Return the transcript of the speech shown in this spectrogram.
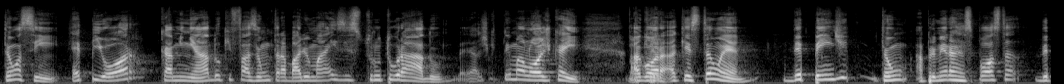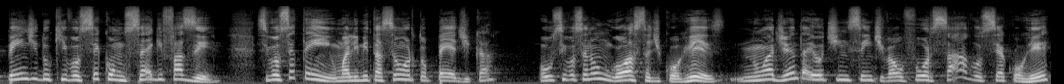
Então, assim, é pior caminhar do que fazer um trabalho mais estruturado. É, Acho que tem uma lógica aí. Ok. Agora, a questão é: depende. Então, a primeira resposta depende do que você consegue fazer. Se você tem uma limitação ortopédica ou se você não gosta de correr, não adianta eu te incentivar ou forçar você a correr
